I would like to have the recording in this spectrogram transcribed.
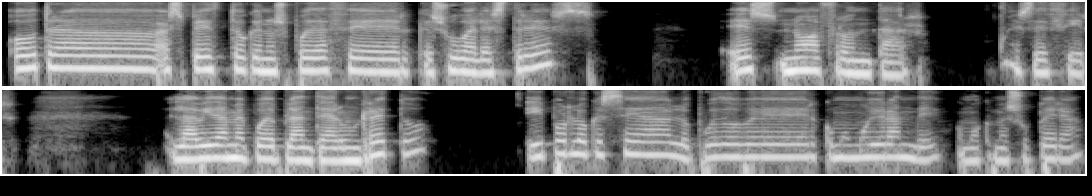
Otro aspecto que nos puede hacer que suba el estrés es no afrontar. Es decir, la vida me puede plantear un reto y por lo que sea lo puedo ver como muy grande, como que me supera.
